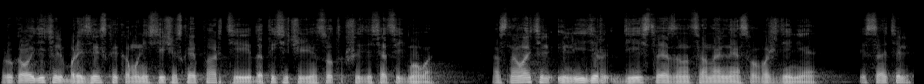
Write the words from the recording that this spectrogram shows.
руководитель Бразильской коммунистической партии до 1967 основатель и лидер действия за национальное освобождение, писатель,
